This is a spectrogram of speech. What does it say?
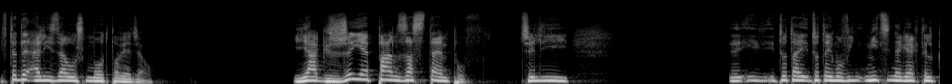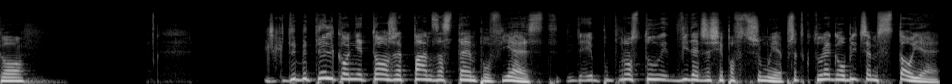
I wtedy Elizeusz mu odpowiedział. Jak żyje Pan zastępów, czyli y, i tutaj, tutaj mówi nic innego jak tylko Gdyby tylko nie to, że Pan zastępów jest, po prostu widać, że się powstrzymuje, przed którego obliczem stoję,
